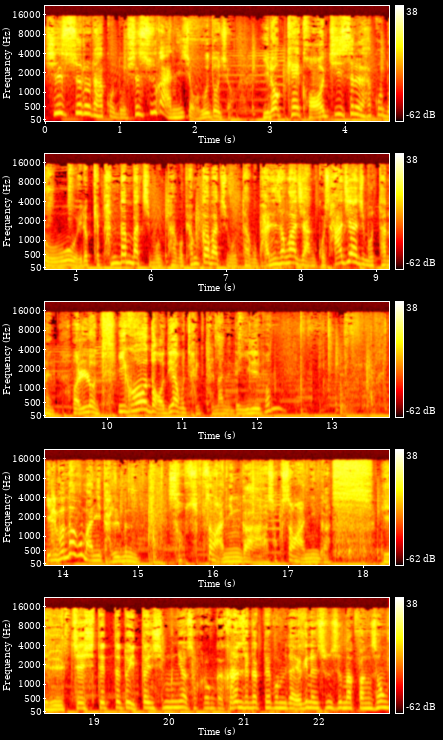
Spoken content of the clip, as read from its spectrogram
실수를 하고도 실수가 아니죠. 의도죠. 이렇게 거짓을 하고도 이렇게 판단받지 못하고 평가받지 못하고 반성하지 않고 사죄하지 못하는 언론 이거도 어디하고 잘 닮았는데 일본? 일본하고 많이 닮은 속- 습성 아닌가 속성 아닌가. 일제 시대 때도 있던 신문이어서 그런가. 그런 생각도 해봅니다. 여기는 순수 음악 방송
